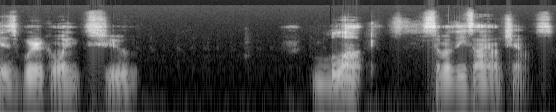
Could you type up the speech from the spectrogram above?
is we're going to block some of these ion channels.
